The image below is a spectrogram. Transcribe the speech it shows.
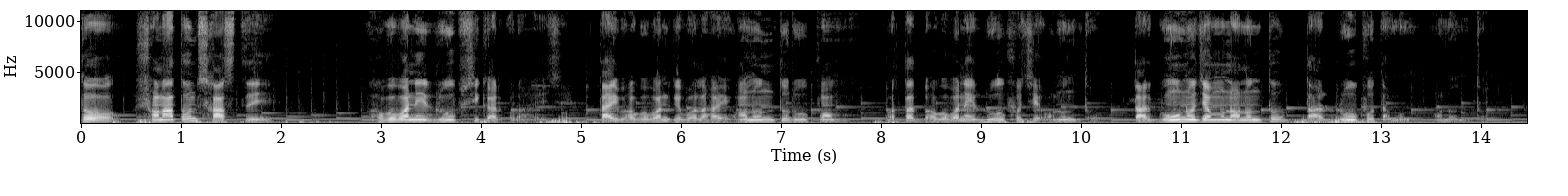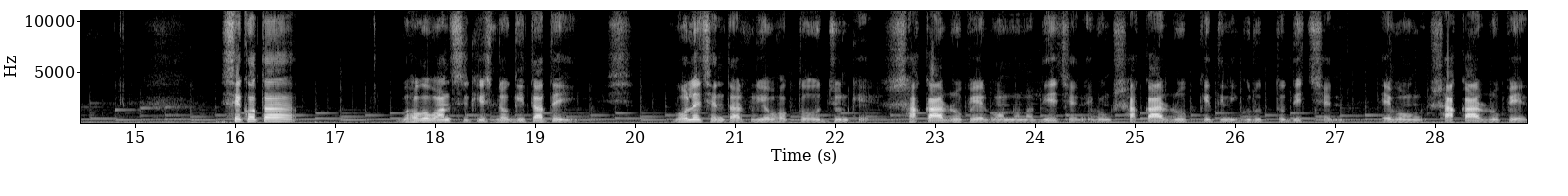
তো সনাতন শাস্ত্রে ভগবানের রূপ স্বীকার করা হয়েছে। তাই ভগবানকে বলা হয় অনন্ত রূপম। অর্থাৎ ভগবানের রূপ হচ্ছে অনন্ত। তার গুণও যেমন অনন্ত, তার রূপও তেমন অনন্ত। সে কথা ভগবান শ্রীকৃষ্ণ গীতাতেই বলেছেন তার প্রিয় ভক্ত অর্জুনকে। সাকার রূপের বর্ণনা দিয়েছেন এবং সাকার রূপকে তিনি গুরুত্ব দিচ্ছেন এবং সাকার রূপের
